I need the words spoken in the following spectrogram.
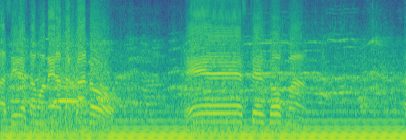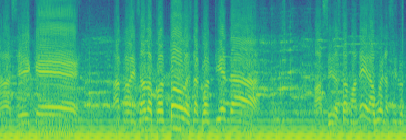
Así de esta manera atacando este es Dogman. Así que ha comenzado con todo esta contienda. Así de esta manera, buena silueta.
